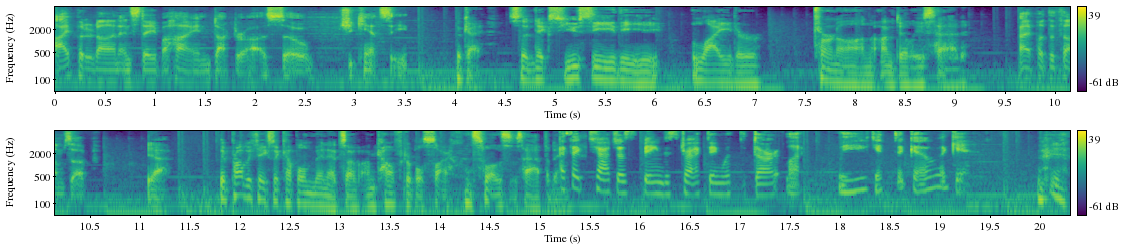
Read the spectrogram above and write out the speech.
I put it on and stay behind Dr. Oz, so she can't see. Okay. So Nix, you see the lighter turn on on Dilly's head. I put the thumbs up. Yeah. It probably takes a couple minutes of uncomfortable silence while this is happening. I think Chacha's being distracting with the dart, like, we get to go again.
